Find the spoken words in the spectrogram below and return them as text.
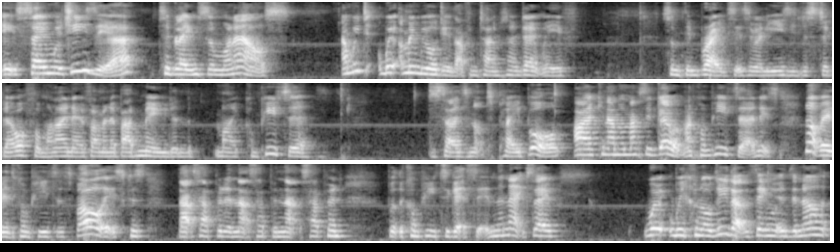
it's so much easier to blame someone else. And we, we, I mean, we all do that from time to time, don't we? If something breaks, it's really easy just to go off on one. I know if I'm in a bad mood and the, my computer decides not to play ball, I can have a massive go at my computer. And it's not really the computer's fault, it's because that's happened and that's happened, that's happened, but the computer gets it in the neck. So we, we can all do that. The thing with the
